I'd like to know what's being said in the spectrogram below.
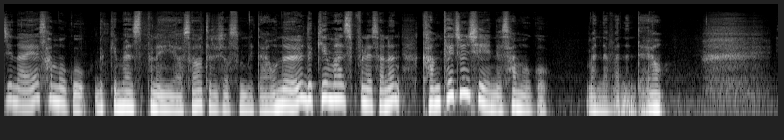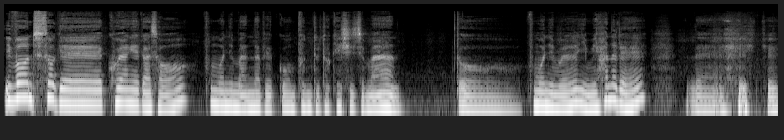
태진아의 3호곡 느낌 한 스푼에 이어서 들으셨습니다. 오늘 느낌 한 스푼에서는 감태준 시인의 3호곡 만나봤는데요. 이번 추석에 고향에 가서 부모님 만나 뵙고 온 분들도 계시지만 또 부모님을 이미 하늘에 네 이렇게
